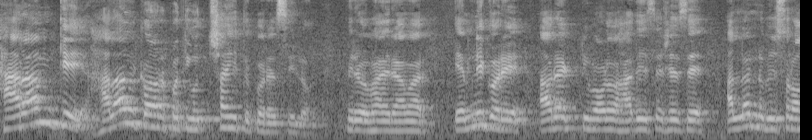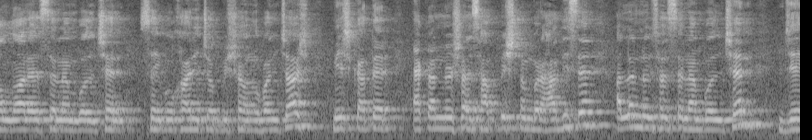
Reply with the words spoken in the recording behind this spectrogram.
হারামকে হালাল করার প্রতি উৎসাহিত করেছিল। প্রিয় ভাইরা আমার, এমনি করে আরও একটি বড় হাদিস এসেছে। আল্লাহ নবী সাল্লাহ আলাইসাল্লাম বলছেন, সেই বুখারি চব্বিশশো উনপঞ্চাশ, মিসকাতের একান্নশো ছাব্বিশ নম্বর হাদিসে আল্লাহ নবী সাল্লাম বলছেন যে,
